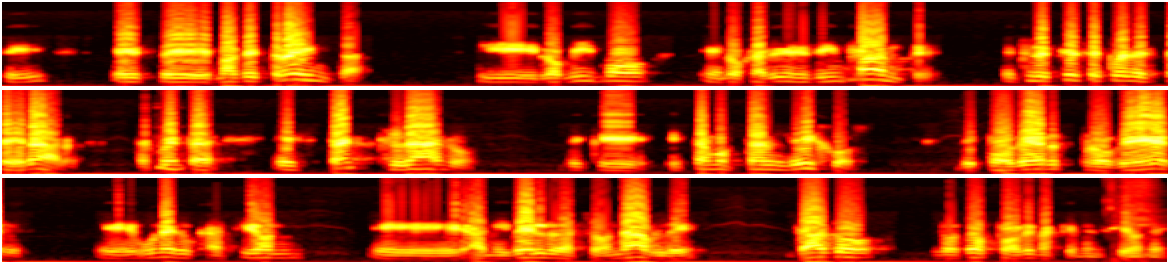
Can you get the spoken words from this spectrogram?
¿sí? es de más de 30. Y lo mismo en los jardines de infantes. Entonces, ¿qué se puede esperar? ¿Te cuenta? Es tan claro de que estamos tan lejos de poder proveer eh, una educación eh, a nivel razonable, dado los dos problemas que mencioné.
